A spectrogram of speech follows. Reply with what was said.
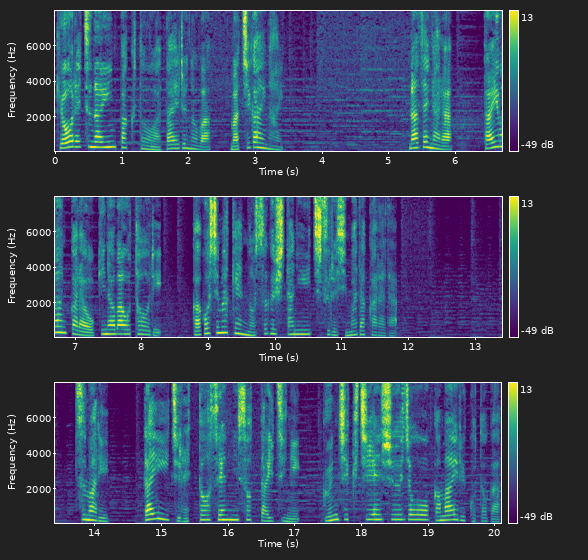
強烈なインパクトを与えるのは間違いない。なぜなら、台湾から沖縄を通り、鹿児島県のすぐ下に位置する島だからだ。つまり、第一列島線に沿った位置に軍事基地演習場を構えることが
